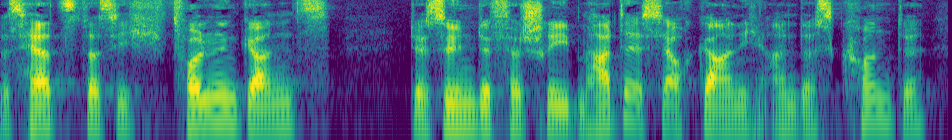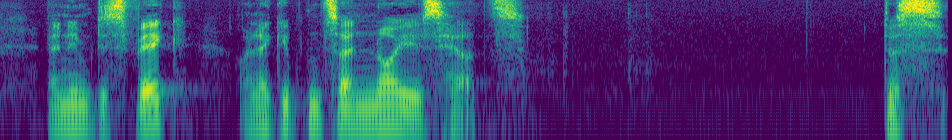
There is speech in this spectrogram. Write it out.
das Herz, das sich voll und ganz der Sünde verschrieben hatte, es auch gar nicht anders konnte. Er nimmt es weg und er gibt uns ein neues Herz, das,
